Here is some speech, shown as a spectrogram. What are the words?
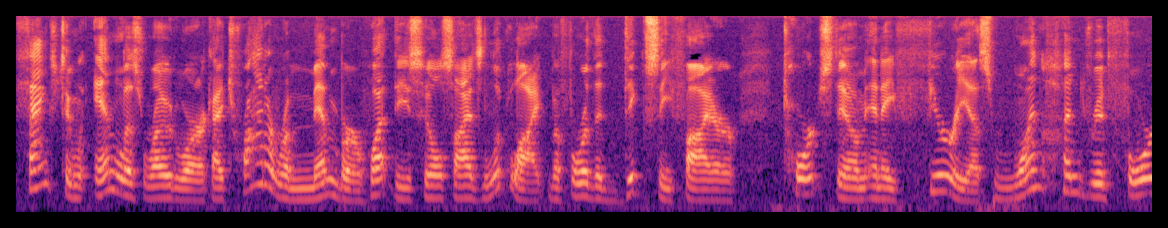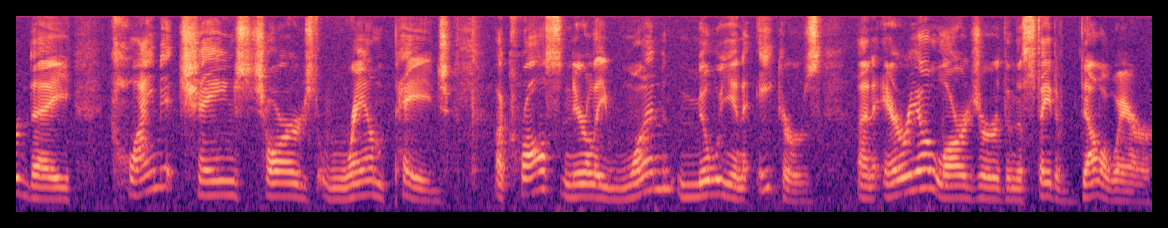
thanks to endless road work, I try to remember what these hillsides looked like before the Dixie Fire torched them in a furious 104 day climate change charged rampage across nearly 1 million acres, an area larger than the state of Delaware.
